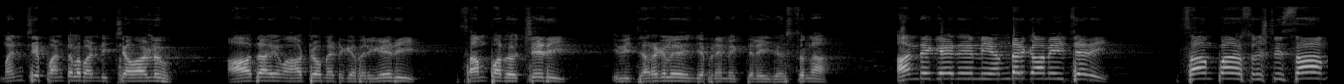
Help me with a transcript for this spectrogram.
మంచి పంటలు పండించేవాళ్ళు ఆదాయం ఆటోమేటిక్గా పెరిగేది సంపద వచ్చేది. ఇవి జరగలేదని చెప్పి నేను మీకు తెలియజేస్తున్నా. అందుకే నేను మీ అందరికీ హామీ ఇచ్చేది సంపద సృష్టిస్తాం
